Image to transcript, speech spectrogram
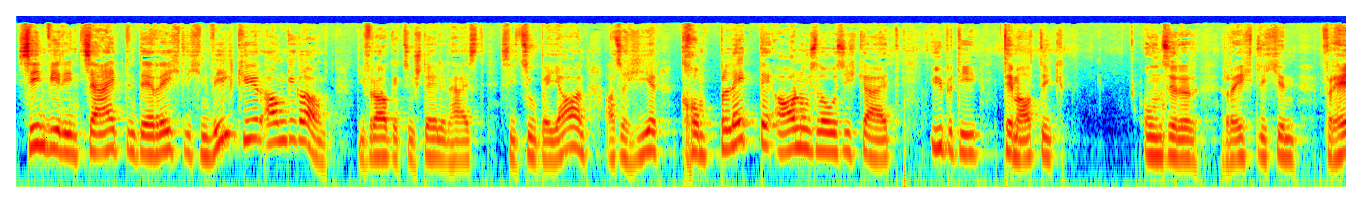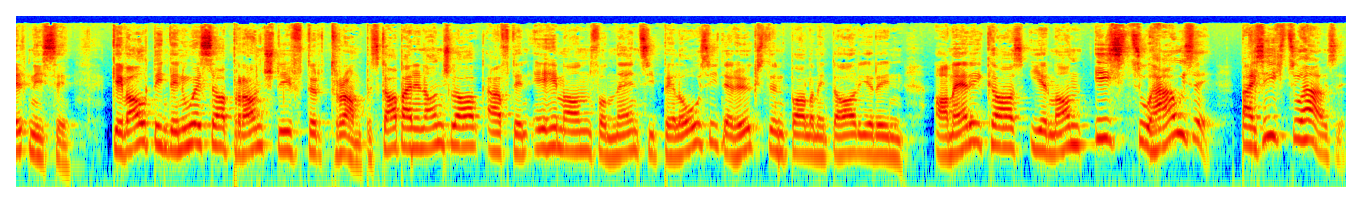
Sind wir in Zeiten der rechtlichen Willkür angelangt? Die Frage zu stellen heißt, sie zu bejahen. Also hier komplette Ahnungslosigkeit über die Thematik unserer rechtlichen Verhältnisse. Gewalt in den USA, Brandstifter Trump. Es gab einen Anschlag auf den Ehemann von Nancy Pelosi, der höchsten Parlamentarierin Amerikas. Ihr Mann ist zu Hause, bei sich zu Hause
